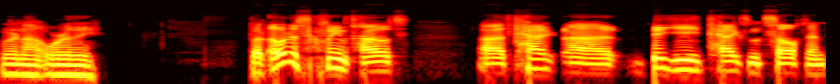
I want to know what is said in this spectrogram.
We're not worthy. But Otis cleans house. Uh, tag, uh, Big E tags himself in.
